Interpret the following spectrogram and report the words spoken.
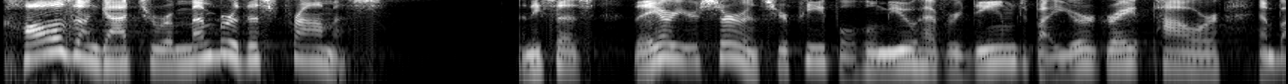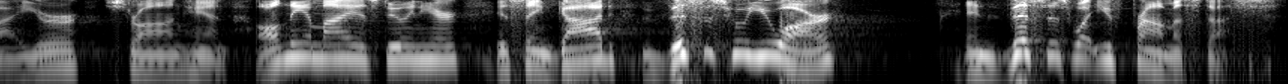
calls on God to remember this promise. And he says, They are your servants, your people, whom you have redeemed by your great power and by your strong hand. All Nehemiah is doing here is saying, God, this is who you are, and this is what you've promised us.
